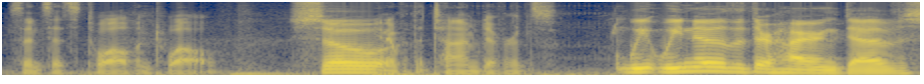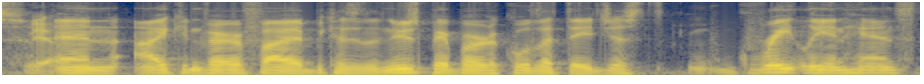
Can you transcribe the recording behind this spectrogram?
since it's 12 and 12. So You know, with the time difference. We, we know that they're hiring devs, Yeah. and I can verify because of the newspaper article that they just greatly enhanced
